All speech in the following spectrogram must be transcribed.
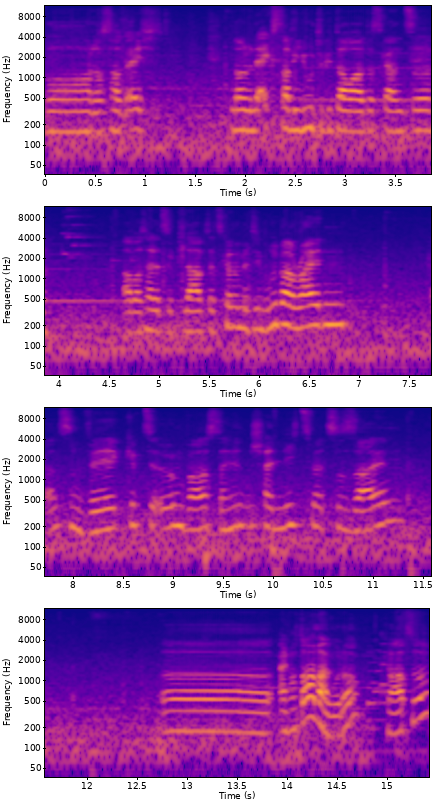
Boah, das hat echt noch eine extra Minute gedauert, das Ganze. Aber es hat jetzt geklappt. Jetzt können wir mit dem rüber riden. Ganzen Weg. Gibt es hier irgendwas? Da hinten scheint nichts mehr zu sein. Äh, einfach da lang, oder? Karte.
